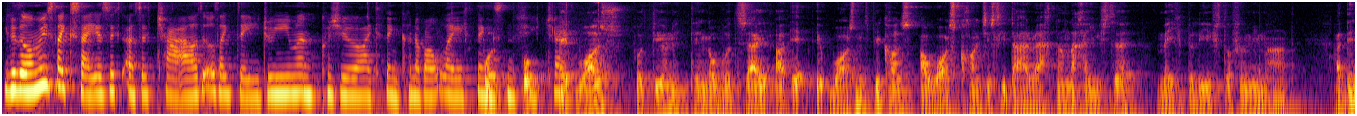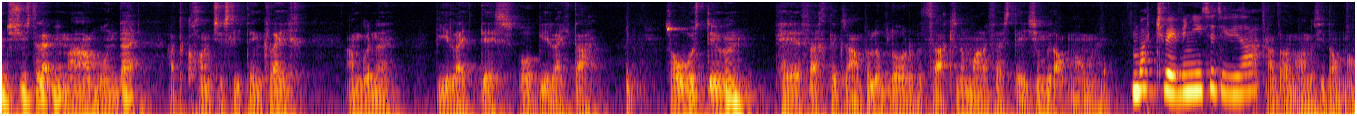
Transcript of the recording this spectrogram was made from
You could almost like say as a, as a child it was like daydreaming because you were like thinking about like things but, in the future. It was, but the only thing I would say, I, it, it wasn't because I was consciously directing, like I used to make believe stuff in my mind. I didn't just used to let my mind wander. I'd consciously think like, I'm going to be like this or be like that. So I was doing perfect example of law of attraction and manifestation without knowing it. What driven you to do that? I don't honestly don't know.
